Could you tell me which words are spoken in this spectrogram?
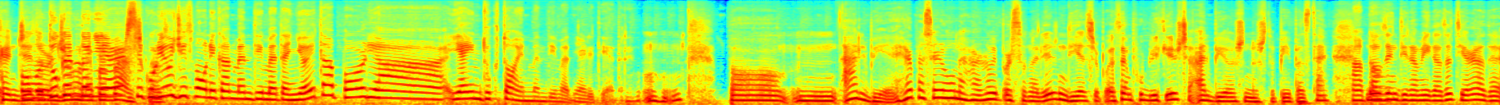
Po më duket ndonjëherë sikur jo gjithmonë i kanë mendimet e njëjta, por ia ia induktojnë mendimet njëri-tjetrit. Mm -hmm. Po Albi, herë pas here unë e harroj personalisht, ndjesë që po e them publikisht që Albi është në shtëpi, pastaj po. ndodhin dinamika të tjera dhe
